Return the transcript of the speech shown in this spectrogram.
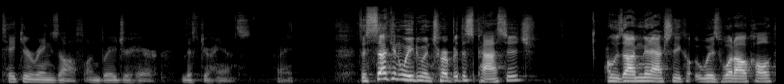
Take your rings off, unbraid your hair, lift your hands, right? The second way to interpret this passage was I'm going to actually was what I'll call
